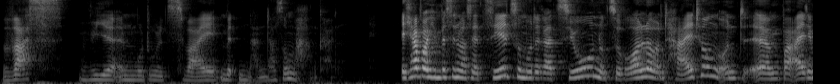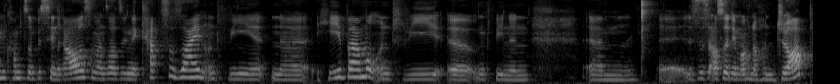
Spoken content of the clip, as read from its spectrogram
was wir in Modul 2 miteinander so machen können. Ich habe euch ein bisschen was erzählt zur Moderation und zur Rolle und Haltung und ähm, bei all dem kommt so ein bisschen raus, man soll so eine Katze sein und wie eine Hebamme und wie äh, irgendwie einen ähm, äh, es ist außerdem auch noch ein Job,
